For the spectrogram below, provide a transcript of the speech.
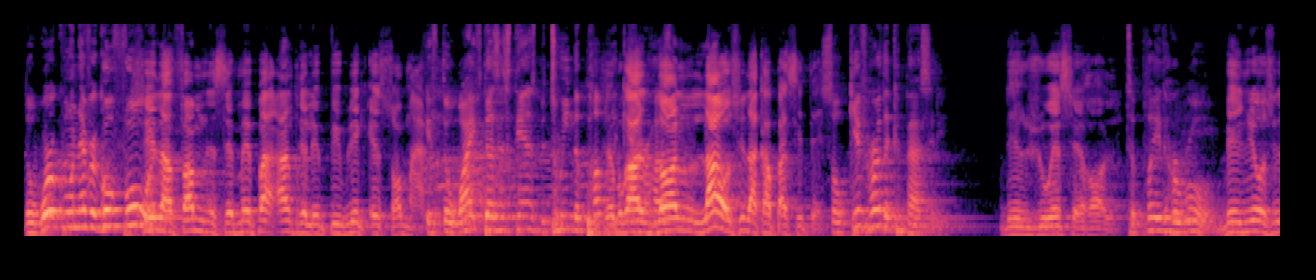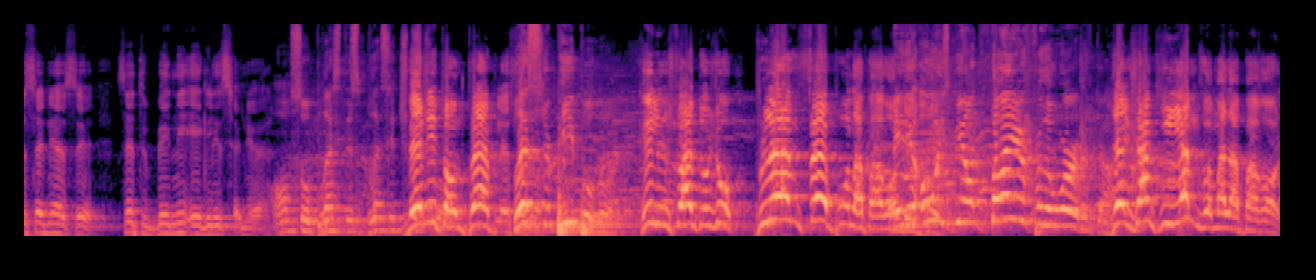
The work will never go si forward la femme ne se met pas entre le public et son mari. if the wife doesn't stand between the C'est public and pourquoi her husband. donne là aussi la capacité So give her the capacity de jouer ce rôle. to play her role. Bénis aussi, Seigneur, ce- cette bénie église, Seigneur. Also bless this blessed church. Bénis ton peuple, Bless Seigneur. your people, Lord. Qu'il soit toujours plein feu pour la parole. May they always be on fire for the word of God. Des gens qui aiment vraiment la parole.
